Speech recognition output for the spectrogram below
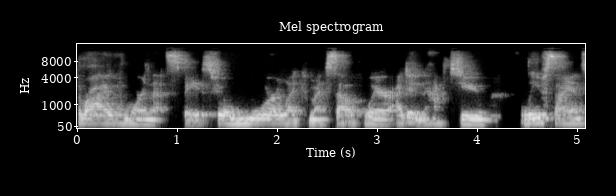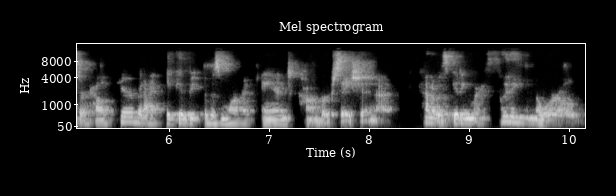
thrive more in that space, feel more like myself, where I didn't have to leave science or healthcare, but I, it could be, it was more of an and conversation. I kind of was getting my footing in the world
